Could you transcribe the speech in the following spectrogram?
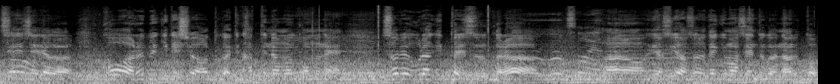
先生だからこうあるべきでしょとかって勝手に思い込むね。それを裏切ったりするからうんうんそうやなあのいやいやそれできませんとかなると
